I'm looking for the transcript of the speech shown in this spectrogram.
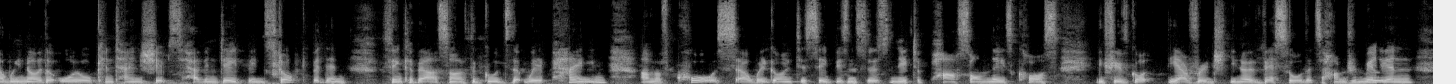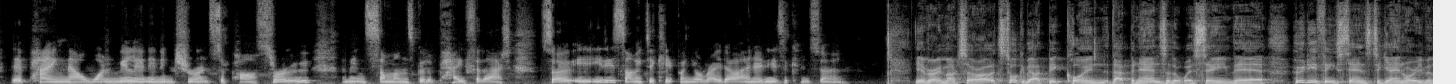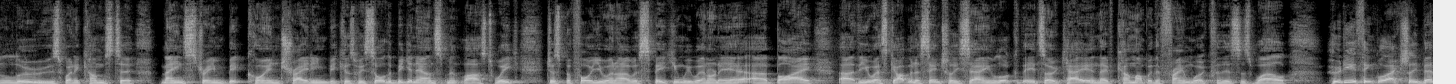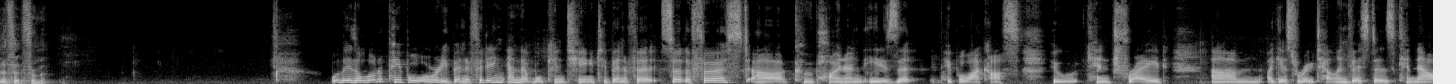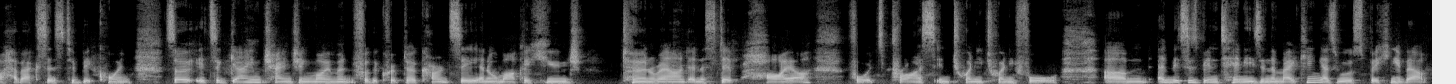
Uh, we know that oil container ships have indeed been stopped, but then think about some of the goods that we're paying. Um, of course, uh, we're going to see businesses need to pass on these costs. If you've got the average, you know, vessel that's 100 million, they're paying now 1 million in insurance to pass through. I mean, someone's got to pay for that. So it, it is something to keep on your radar and it is a concern. Yeah, very much so. Let's talk about Bitcoin, that bonanza that we're seeing there. Who do you think stands to gain or even lose when it comes to mainstream Bitcoin trading? Because we saw the big announcement last week, just before you and I were speaking, we went on air uh, by uh, the US government essentially saying, look, it's okay. And they've come up with a framework for this as well. Who do you think will actually benefit from it? Well, there's a lot of people already benefiting and that will continue to benefit. So the first uh, component is that people like us who can trade, um, I guess retail investors can now have access to Bitcoin. So it's a game changing moment for the cryptocurrency and it'll mark a huge turnaround and a step higher for its price in 2024. Um, and this has been 10 years in the making, as we were speaking about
